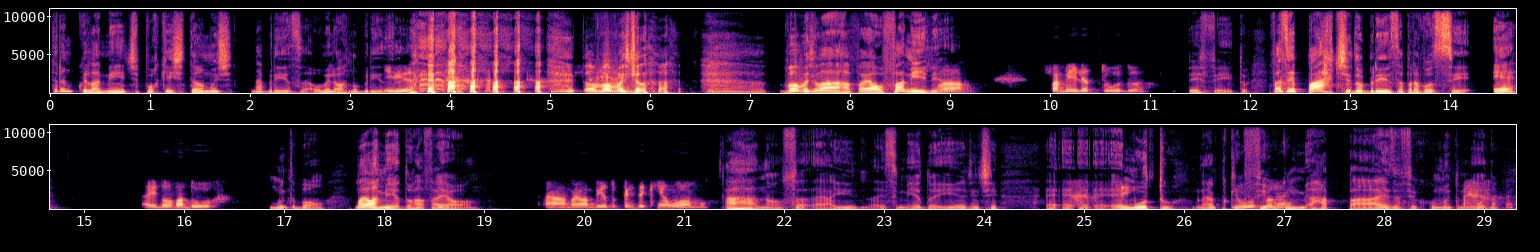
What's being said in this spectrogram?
tranquilamente, porque estamos na brisa, ou melhor, no brisa. então vamos lá. Vamos lá, Rafael. Família. Família, tudo. Perfeito. Fazer parte do Brisa para você é? É inovador. Muito bom. Maior medo, Rafael? Ah, maior medo perder quem eu amo. Ah, não. só- aí, esse medo aí, a gente. É, é, é- é Sim. mútuo, né? Porque eu Mútuo, fico né? com. Rapaz, eu fico com muito medo.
